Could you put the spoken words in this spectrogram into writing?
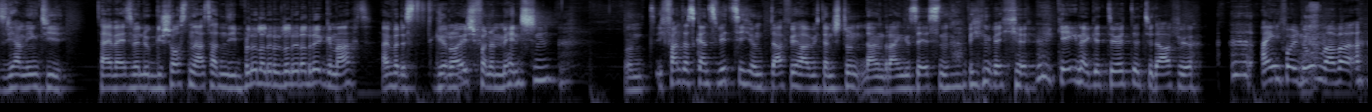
Also die haben irgendwie, teilweise, wenn du geschossen hast, hatten die gemacht. Einfach das Geräusch von einem Menschen. Und ich fand das ganz witzig und dafür habe ich dann stundenlang dran gesessen und habe irgendwelche Gegner getötet dafür. Eigentlich voll dumm, aber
